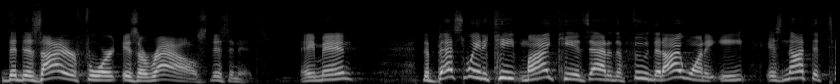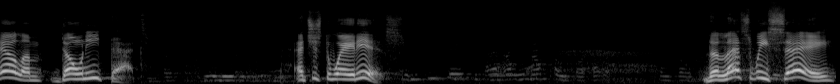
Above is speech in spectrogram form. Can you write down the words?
the desire for it is aroused, isn't it? Amen? The best way to keep my kids out of the food that I want to eat is not to tell them, don't eat that. That's just the way it is. The less we say,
